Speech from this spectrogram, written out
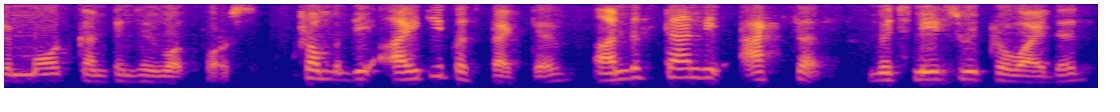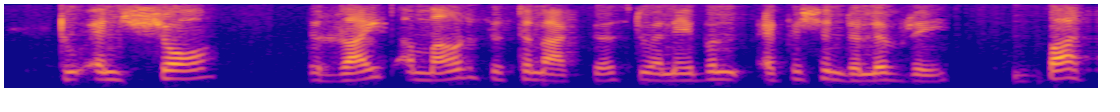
remote contingent workforce. From the IT perspective, understand the access which needs to be provided to ensure the right amount of system access to enable efficient delivery, but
